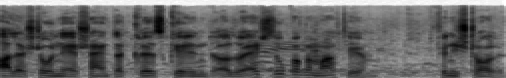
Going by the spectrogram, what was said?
alle Stunden erscheint das Christkind. Also echt super gemacht hier. Finde ich toll.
